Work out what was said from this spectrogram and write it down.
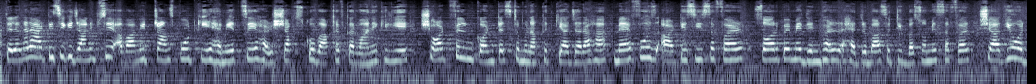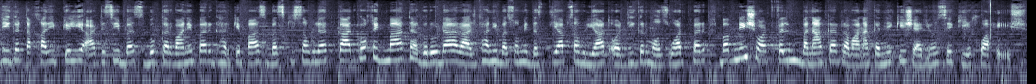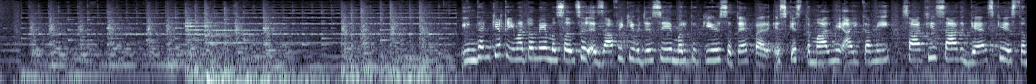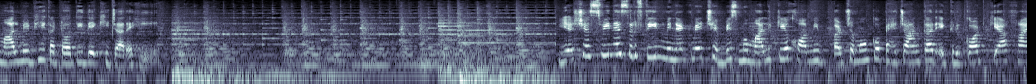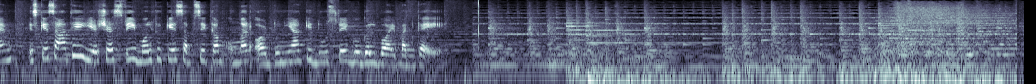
तेलंगाना आरटीसी की जानब से अवामी ट्रांसपोर्ट की अहमियत से हर शख्स को वाकिफ करवाने के लिए शॉर्ट फ़िल्म कॉन्टेस्ट मुनद किया जा रहा। महफूज आरटीसी सफ़र, सौ रुपए में दिन भर हैदराबाद सिटी बसों में सफ़र, शादियों और दीगर तकारीब के लिए आरटीसी बस बुक करवाने पर घर के पास बस की सहूलत कार्गो खिदमत गरुडा राजधानी बसों में दस्तियाब सहूलियात और दीगर मौजूद पर बबनी शॉर्ट फ़िल्म बनाकर रवाना करने की शहरियों से की ख्वाहिश। ईंधन की कीमतों में मुसलसल इजाफे की वजह से मुल्क की सतह पर इसके इस्तेमाल में आई कमी, साथ ही साथ गैस के इस्तेमाल में भी कटौती देखी जा रही। यशस्वी ने सिर्फ़ तीन मिनट में 26 ममालिक के कौमी परचमों को पहचान कर एक रिकॉर्ड किया कायम। इसके साथ ही यशस्वी मुल्क के सबसे कम उम्र और दुनिया के दूसरे गूगल बॉय बन गए।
